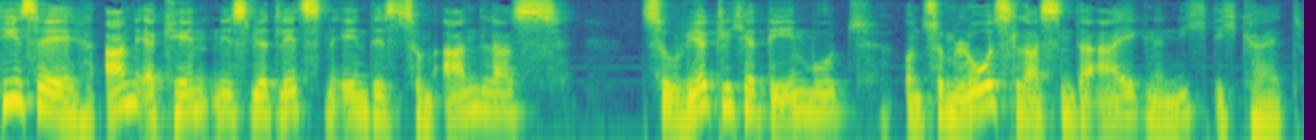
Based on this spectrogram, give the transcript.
Diese Anerkenntnis wird letzten Endes zum Anlass zu wirklicher Demut und zum Loslassen der eigenen Nichtigkeit,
